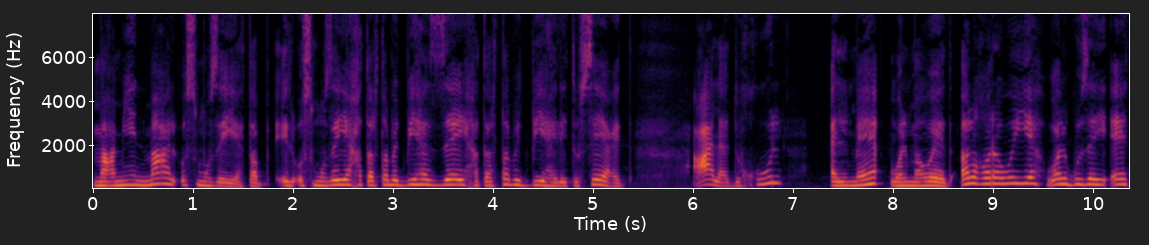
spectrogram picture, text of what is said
مع مين؟ مع الأسموزية طب الأسموزية هترتبط بيها إزاي؟ هترتبط بيها لتساعد على دخول الماء والمواد الغروية والجزيئات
